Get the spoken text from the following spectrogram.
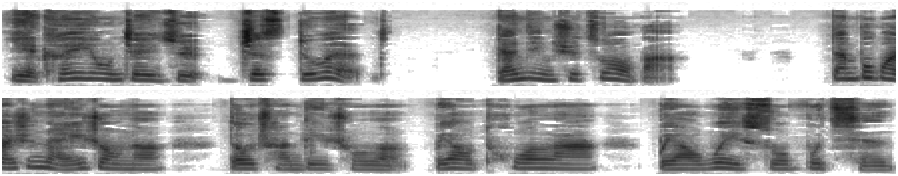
也可以用这句 “just do it”，赶紧去做吧。但不管是哪一种呢，都传递出了不要拖拉、不要畏缩不前、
